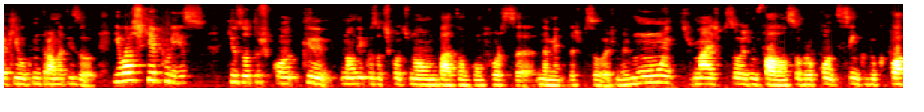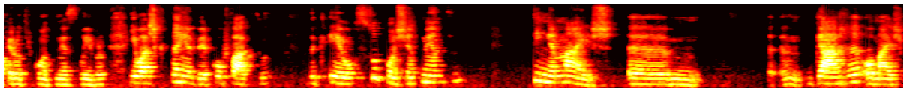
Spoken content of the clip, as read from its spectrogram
aquilo que me traumatizou. E eu acho que é por isso que os outros contos, que não digo que os outros contos não batam com força na mente das pessoas, mas muitas mais pessoas me falam sobre o conto 5 do que qualquer outro conto nesse livro. E eu acho que tem a ver com o facto de que eu, subconscientemente, tinha mais hum, hum, garra ou mais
